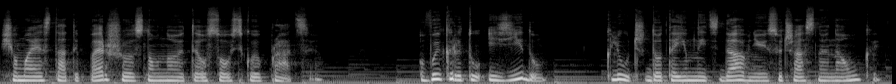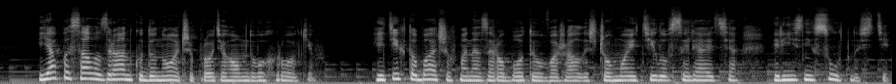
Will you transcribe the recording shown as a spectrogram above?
що має стати першою основною теософською працею. Викриту Ізіду, ключ до таємниць давньої сучасної науки, я писала зранку до ночі протягом двох років. І ті, хто бачив мене за роботою, вважали, що в моє тіло вселяються різні сутності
